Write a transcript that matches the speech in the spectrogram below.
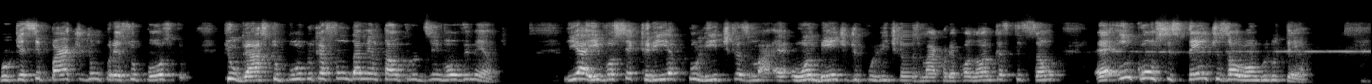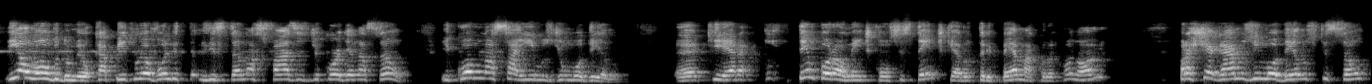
Porque se parte de um pressuposto que o gasto público é fundamental para o desenvolvimento. E aí você cria políticas, é, um ambiente de políticas macroeconômicas que são é, inconsistentes ao longo do tempo. E ao longo do meu capítulo eu vou listando as fases de coordenação e como nós saímos de um modelo é, que era temporalmente consistente, que era o tripé macroeconômico, para chegarmos em modelos que são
